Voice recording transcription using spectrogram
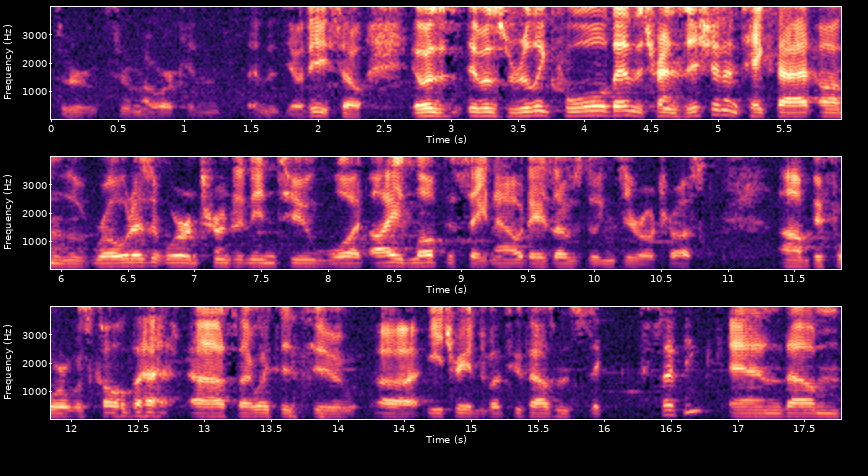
through through my work in, in the DoD. So it was it was really cool then to transition and take that on the road, as it were, and turned it into what I love to say nowadays. I was doing zero trust. Um, before it was called that, uh, so I went into uh, E-Trade in about 2006, I think, and um,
